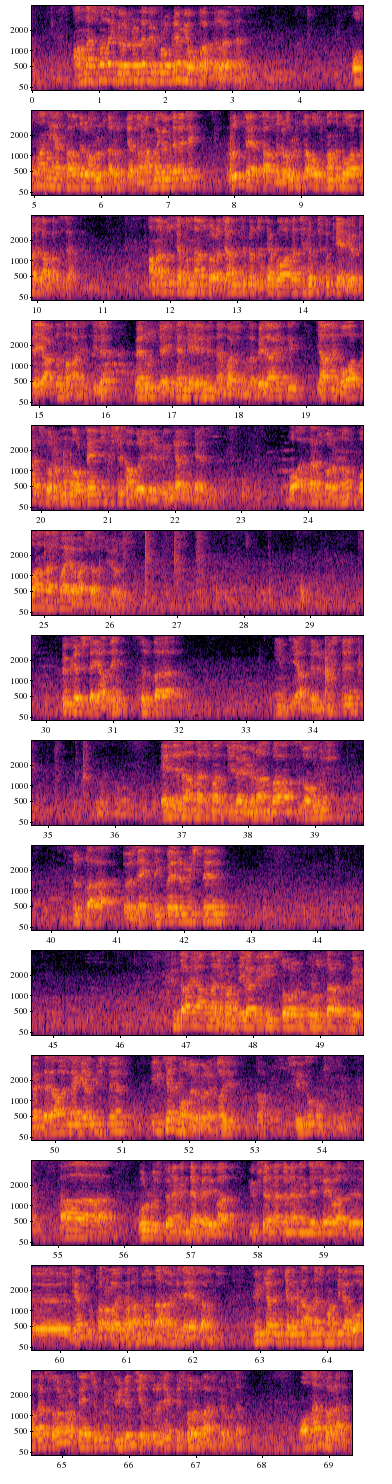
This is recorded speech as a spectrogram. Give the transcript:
Anlaşmada görünürde bir problem yoktu hatırlarsanız. Osmanlı'ya saldırı olursa Rusya donanma gönderecek. Rusya'ya saldırı olursa Osmanlı boğazları kapatacaktı. Ama Rusya bundan sonra canı sıkıldıkça boğaza çıkıp çıkıp geliyor bize yardım bahanesiyle ve Rusya'yı kendi elimizle başımıza bela ettik. Yani boğazlar sorununun ortaya çıkışı kabul edilir Hünkar İskelesi. Boğazlar sorunu bu anlaşmayla başladı diyoruz. Bükreş'te yazayım Sırplara imtiyaz verilmişti. Edirne Anlaşması'yla Yunan bağımsız olmuş. Sırplara özellik verilmişti. Kütahya Anlaşması'yla bir iç sorun, uluslararası bir mesele haline gelmişti. İlk kez mi oluyor böyle bir şey? Hayır, daha şeyde olmamıştı hocam. Ta kuruluş döneminden beri var. Yükselme döneminde şey var, e, Cem Sultan olayı falan. Daha önce de yaşanmış. Hünkar İskelesi Anlaşması'yla Boğazlar sorunu ortaya çıkmış. 103 yıl sürecek bir sorun başlıyor burada. Ondan sonra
